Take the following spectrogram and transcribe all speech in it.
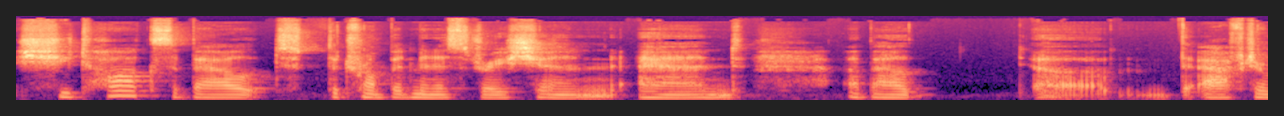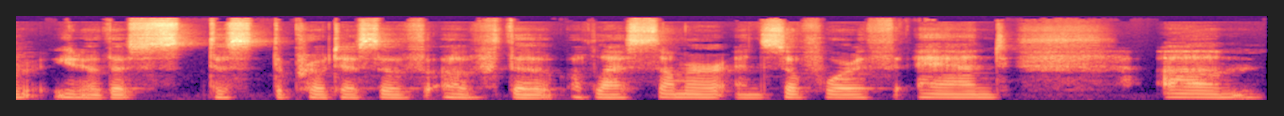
she talks about the Trump administration and about uh, the after, you know, this, this, the protests of, of the of last summer and so forth. And um,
